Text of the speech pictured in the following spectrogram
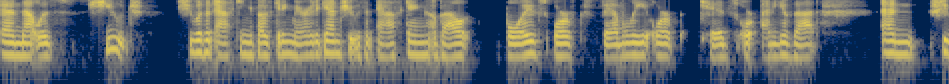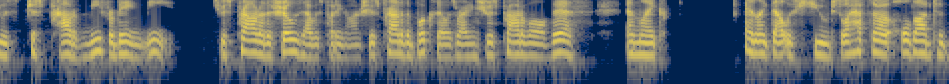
And that was huge. She wasn't asking if I was getting married again. She wasn't asking about boys or family or kids or any of that. And she was just proud of me for being me she was proud of the shows I was putting on. She was proud of the books I was writing. She was proud of all of this. And like, and like that was huge. So I have to hold on to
